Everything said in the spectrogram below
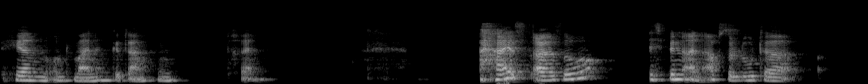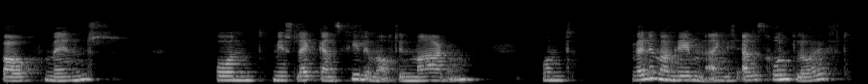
Hirn und meinen Gedanken trenne. Heißt also, ich bin ein absoluter Bauchmensch und mir schlägt ganz viel immer auf den Magen. Und wenn in meinem Leben eigentlich alles rund läuft,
